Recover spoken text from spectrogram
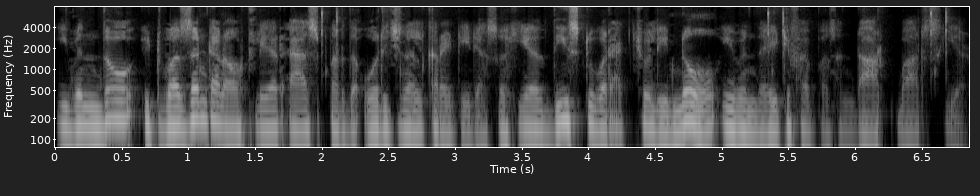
even though it wasn't an outlier as per the original criteria. So here, these two were actually no, even the 85% dark bars here.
